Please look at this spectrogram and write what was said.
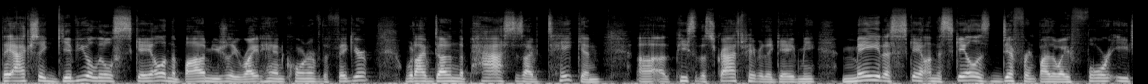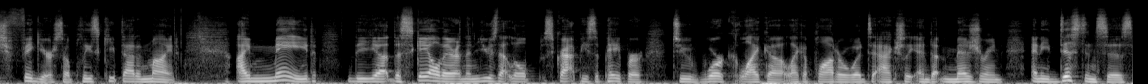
They actually give you a little scale in the bottom, usually right hand corner of the figure. What I've done in the past is I've taken uh, a piece of the scratch paper they gave me, made a scale, and the scale is different, by the way, for each figure. So please keep that in mind. I made the uh, the scale there, and then used that little scrap piece of paper to work like a like a plotter would to actually end up measuring any distances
